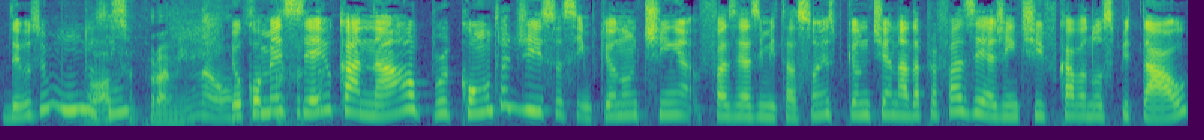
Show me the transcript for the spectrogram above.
Deus e o mundo, Nossa, assim. pra mim não. Eu comecei o canal por conta disso, assim, porque eu não tinha fazer as imitações, porque eu não tinha nada pra fazer. A gente ficava no hospital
